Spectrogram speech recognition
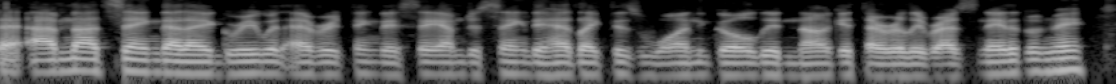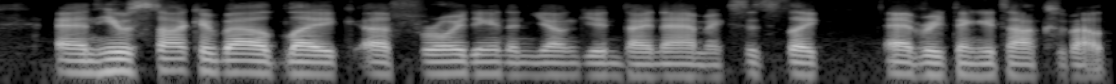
that, I'm not saying that I agree with everything they say. I'm just saying they had like this one golden nugget that really resonated with me, and he was talking about like uh, Freudian and Jungian dynamics. It's like everything he talks about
